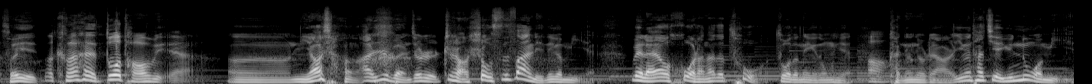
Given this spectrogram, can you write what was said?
所以，那可能还得多淘米。嗯、你要想按日本，就是至少寿司饭里那个米，未来要和上它的醋做的那个东西，啊，肯定就是这样的，因为它介于糯米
